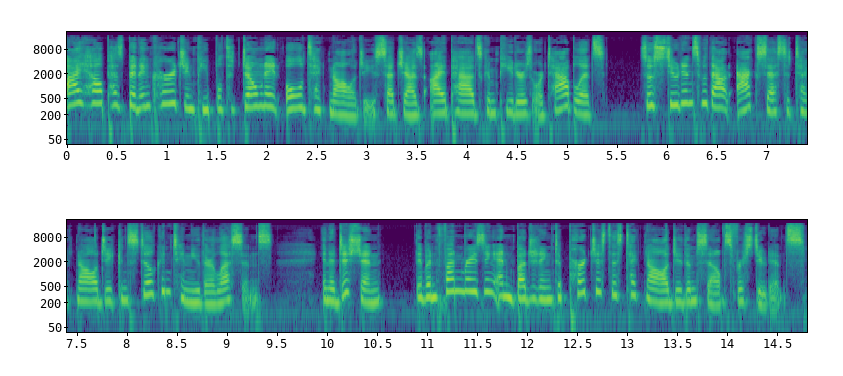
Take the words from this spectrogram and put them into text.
iHelp has been encouraging people to donate old technologies such as iPads, computers, or tablets so students without access to technology can still continue their lessons. In addition, they've been fundraising and budgeting to purchase this technology themselves for students.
